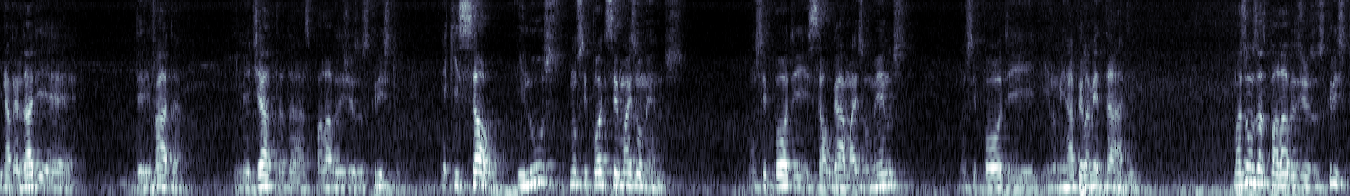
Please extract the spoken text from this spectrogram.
E na verdade é derivada imediata das palavras de Jesus Cristo, é que sal e luz não se pode ser mais ou menos. Não se pode salgar mais ou menos, não se pode iluminar pela metade. Mas vamos às palavras de Jesus Cristo,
